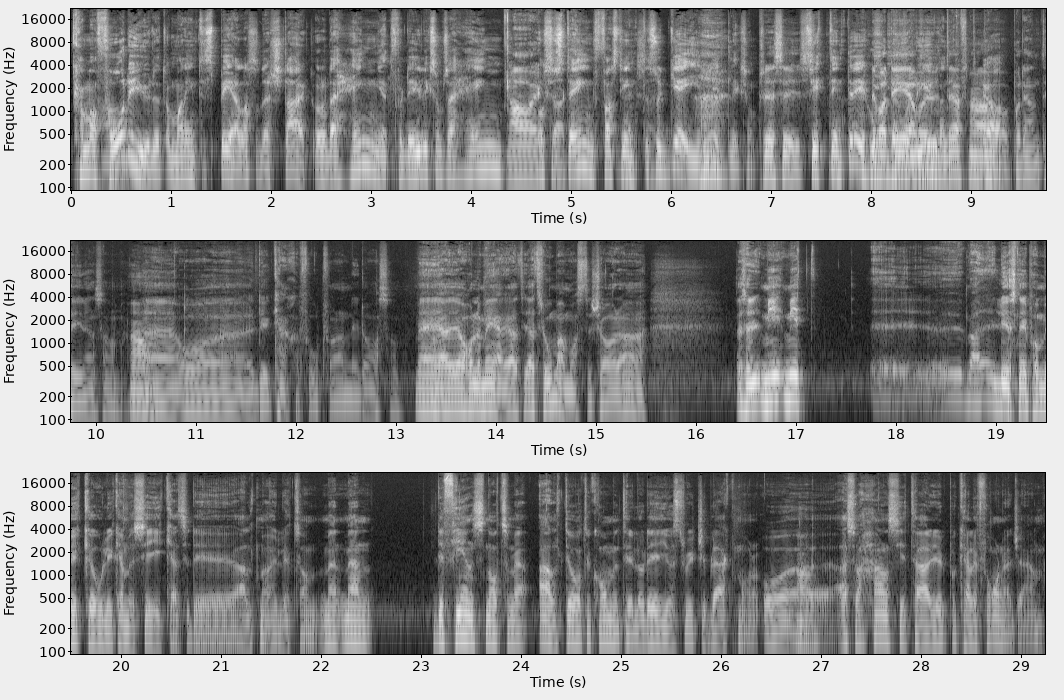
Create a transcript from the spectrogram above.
Kan man få det ljudet om man inte spelar så där starkt? Och det där hänget. För det är ju liksom så här häng Ja, och exakt. sustain. Fast inte så gainigt liksom. Precis. Sitter inte det ihop Det var det jag var ute efter Ja. på, den tiden. Så. Ja. Eh, och det är kanske fortfarande idag. Så. Men jag, jag håller med. Jag, jag tror man måste köra. Alltså, mi- mitt... Eh, man lyssnar ju på mycket olika musik. Alltså det är allt möjligt. Som, men, men det finns något som jag alltid återkommer till och det är just Richie Blackmore. Och, Ja. eh, Alltså hans gitarrljud på California Jam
